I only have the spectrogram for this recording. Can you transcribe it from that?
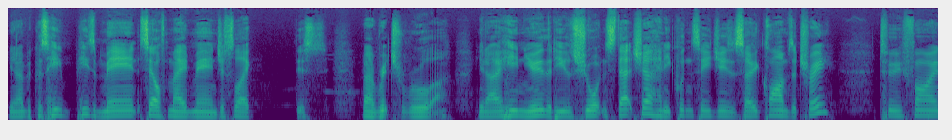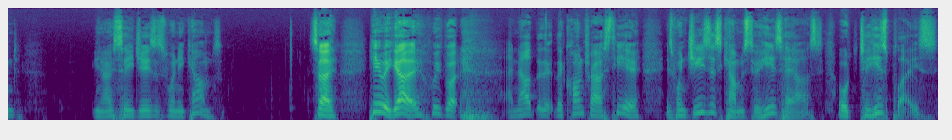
you know, because he he's a man, self-made man, just like this uh, rich ruler. You know, he knew that he was short in stature and he couldn't see Jesus, so he climbs a tree to find, you know, see Jesus when he comes. So here we go. We've got another. The, the contrast here is when Jesus comes to his house or to his place,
